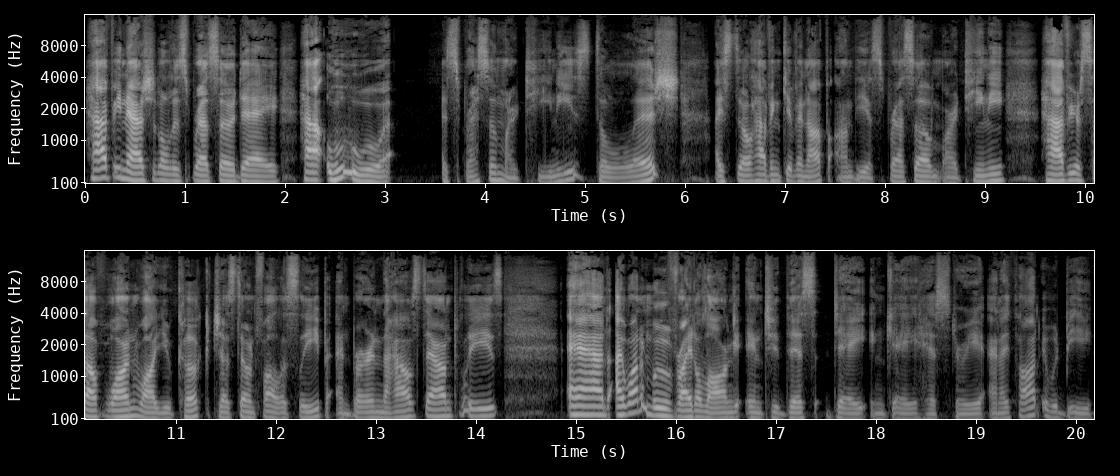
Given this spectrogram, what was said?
happy National Espresso Day. Ha- Ooh, espresso martinis, delish. I still haven't given up on the espresso martini. Have yourself one while you cook. Just don't fall asleep and burn the house down, please. And I want to move right along into this day in gay history. And I thought it would be,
